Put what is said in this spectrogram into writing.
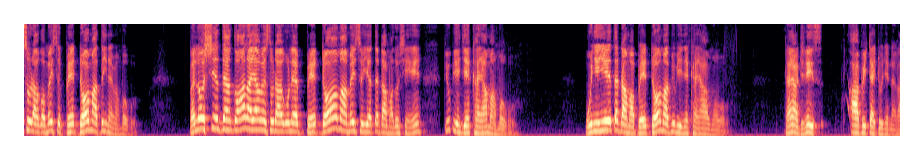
ဆိုတာကိုမိတ်ဆွေဘယ်တော့မှသိနိုင်မှာမဟုတ်ဘူးဘယ်လိုရှင်သန်သွားလာရမယ်ဆိုတာကိုလည်းဘယ်တော့မှမိတ်ဆွေရဲ့တက်တာမှာလို့ရှိရင်ပြုပြင်ခြင်းခံရမှာမဟုတ်ဘူးဝိညာဉ်ရေးတက်တာမှာဘယ်တော့မှပြုပြင်ခြင်းခံရမှာမဟုတ်ဘူး ဒါကြောင့်ဒီနေ့အားပေးတိုက်တွန်းနေတာက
